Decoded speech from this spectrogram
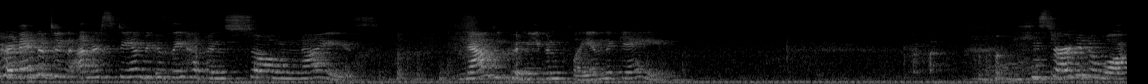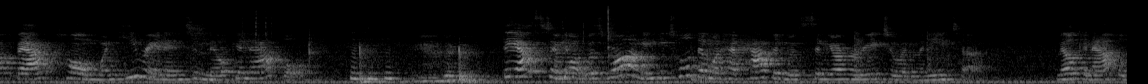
Fernando didn't understand because they had been so nice. Now he couldn't even play in the game. He started to walk back home when he ran into Milk and Apple. They asked him what was wrong, and he told them what had Jarrito and Manita. Milk and Apple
